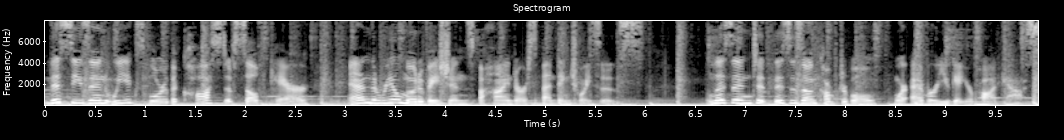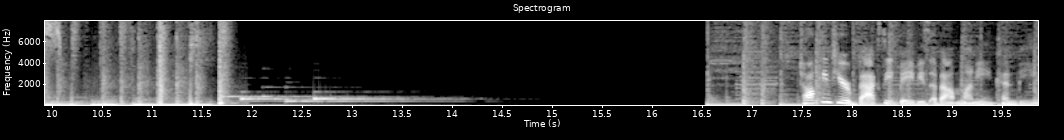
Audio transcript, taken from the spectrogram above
this season, we explore the cost of self care and the real motivations behind our spending choices. Listen to This Is Uncomfortable wherever you get your podcasts. Talking to your backseat babies about money can be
